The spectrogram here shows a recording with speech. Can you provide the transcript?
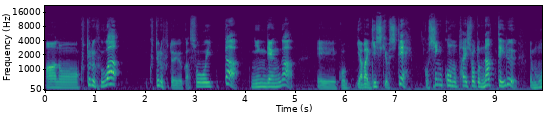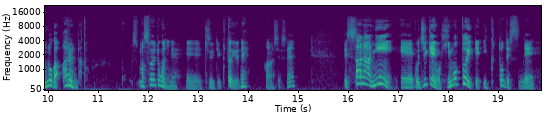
あのクトゥルフはクトゥルフというかそういった人間が、えーこうやばい儀式をしてこう信仰の対象となっているものがあるんだと、まあ、そういうとこにね、えー気づいていくというね話ですね。でさらに、えーこう事件を紐解いていくとですね、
